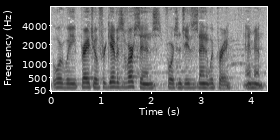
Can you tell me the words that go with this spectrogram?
Lord, we pray that you'll forgive us of our sins. For it's in Jesus' name that we pray. Amen.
